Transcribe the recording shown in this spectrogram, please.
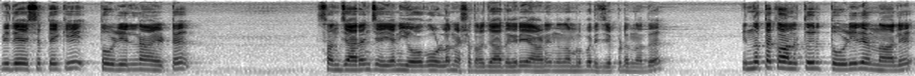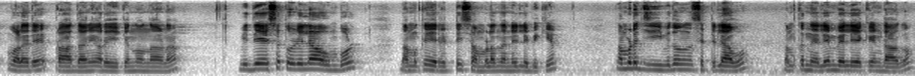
വിദേശത്തേക്ക് തൊഴിലിനായിട്ട് സഞ്ചാരം ചെയ്യാൻ യോഗമുള്ള നക്ഷത്രജാതകരെയാണ് ഇന്ന് നമ്മൾ പരിചയപ്പെടുന്നത്. ഇന്നത്തെ കാലത്ത് ഒരു തൊഴിൽ എന്നാൽ വളരെ പ്രാധാന്യം അറിയിക്കുന്ന ഒന്നാണ്. വിദേശ തൊഴിലാവുമ്പോൾ നമുക്ക് ഇരട്ടി ശമ്പളം തന്നെ ലഭിക്കും. നമ്മുടെ ജീവിതം ഒന്ന് സെറ്റിലാവും. നമുക്ക് നിലയും വിലയൊക്കെ ഉണ്ടാകും.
